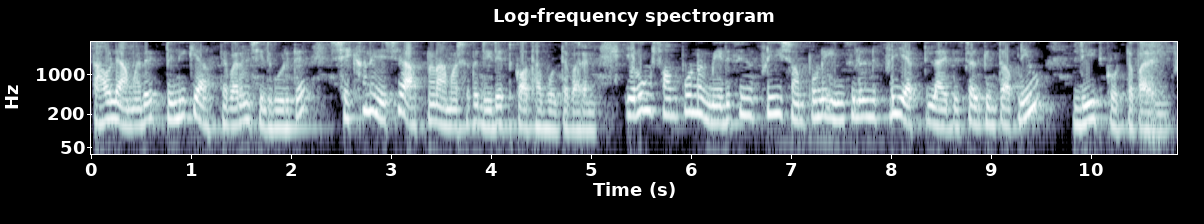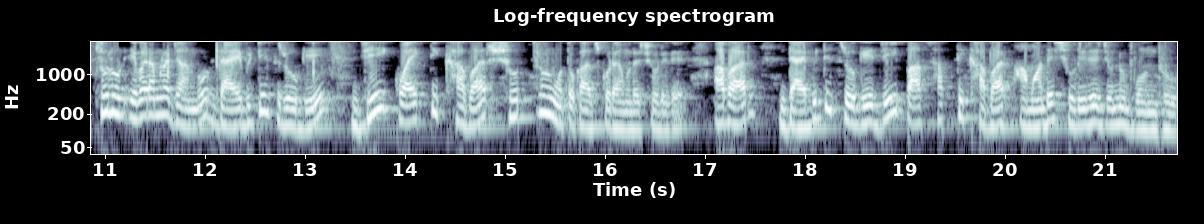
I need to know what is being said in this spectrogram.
তাহলে আমাদের ক্লিনিকে আসতে পারেন শিলিগুড়িতে। সেখানে এসে আপনারা আমার সাথে ডিরেক্ট কথা বলতে পারেন। এবং সম্পূর্ণ মেডিসিন ফ্রি সম্পূর্ণ ইনসুলিন ফ্রি একটি লাইফস্টাইল কিন্তু আপনিও লিড করতে পারেন। চলুন, এবার আমরা জানব ডায়াবেটিস রোগে যেই কয়েকটি খাবার শত্রুর মতো কাজ করে আমাদের শরীরে। আবার ডায়াবেটিস রোগে যেই পাঁচ সাতটি খাবার আমাদের শরীরের জন্য বন্ধু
